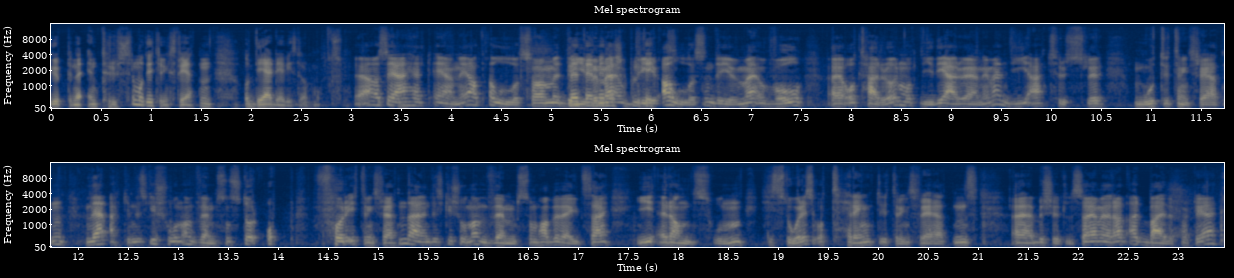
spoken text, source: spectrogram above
gruppene en trussel mot ytringsfriheten, og det er det vi står opp mot. Ja, altså Jeg er helt enig i at alle som driver med, driver, alle som driver med vold eh, og terror mot de de er uenige med, de er trusler mot ytringsfriheten. Men det er ikke en diskusjon om hvem som står opp for ytringsfriheten. Det er en diskusjon om hvem som har beveget seg i randsonen historisk og trengt ytringsfrihetens eh, beskyttelse. Jeg mener at Arbeiderpartiet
